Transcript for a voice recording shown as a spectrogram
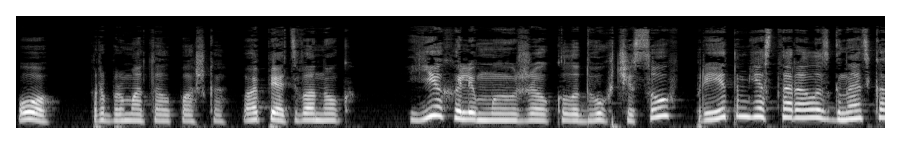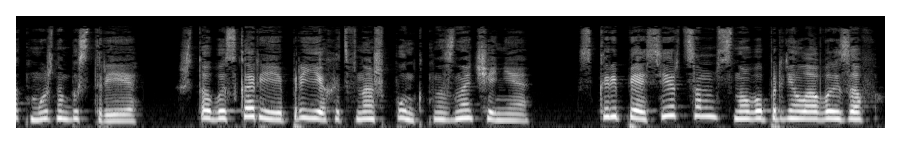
«О», — пробормотал Пашка, — «опять звонок». Ехали мы уже около двух часов, при этом я старалась гнать как можно быстрее, чтобы скорее приехать в наш пункт назначения. Скрипя сердцем, снова приняла вызов.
